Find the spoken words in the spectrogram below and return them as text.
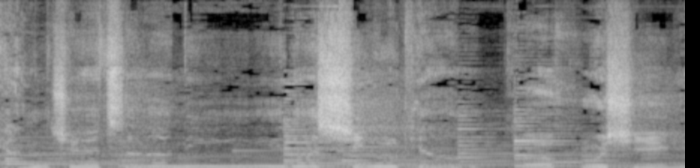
感觉着你的心跳和呼吸，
